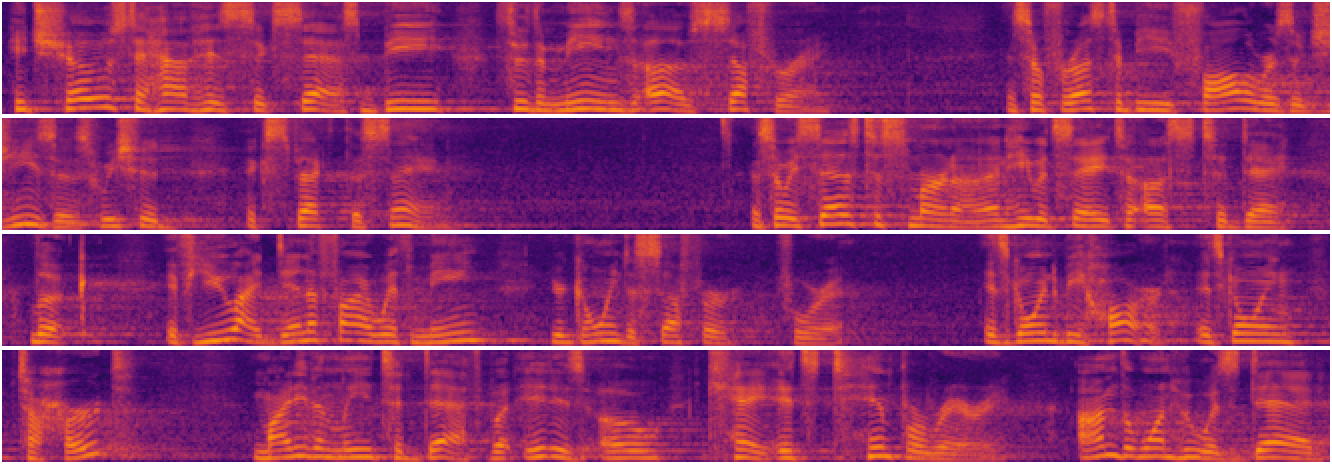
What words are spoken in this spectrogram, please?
He chose to have His success be through the means of suffering. And so, for us to be followers of Jesus, we should expect the same. And so he says to Smyrna, and he would say to us today Look, if you identify with me, you're going to suffer for it. It's going to be hard, it's going to hurt, might even lead to death, but it is okay. It's temporary. I'm the one who was dead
